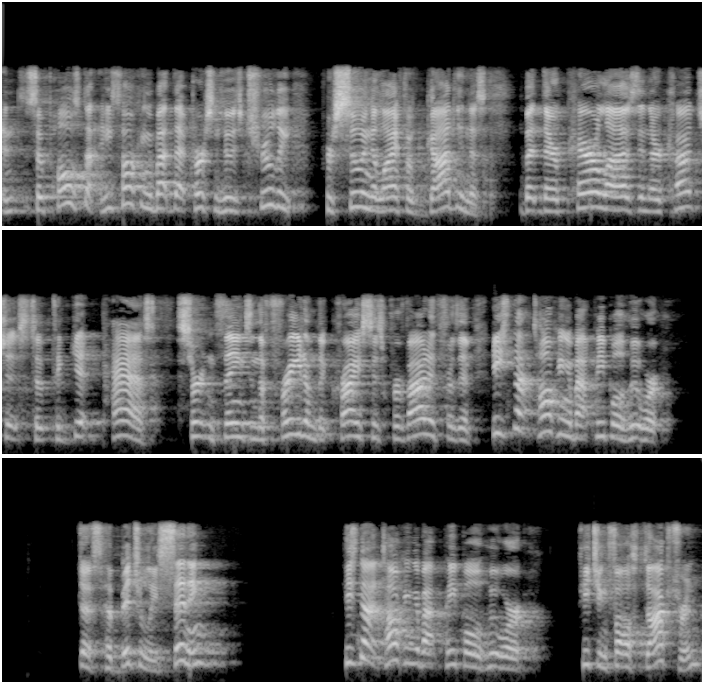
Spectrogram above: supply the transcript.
And so Paul's not, he's talking about that person who is truly pursuing a life of godliness, but they're paralyzed in their conscience to, to get past certain things and the freedom that Christ has provided for them. He's not talking about people who were just habitually sinning. He's not talking about people who were teaching false doctrine.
